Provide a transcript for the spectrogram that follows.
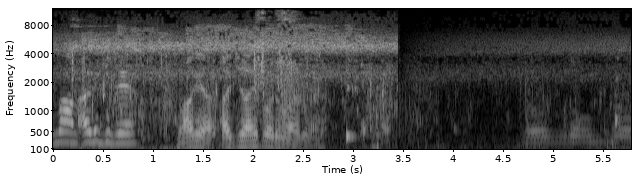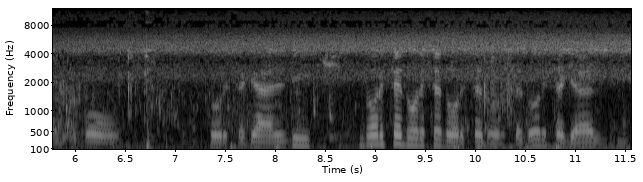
Ulan arı gibi. Var ya acayip arı var ya. Doris'e geldik. Doris'e Doris'e Doris'e Doris'e Doris'e geldik.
